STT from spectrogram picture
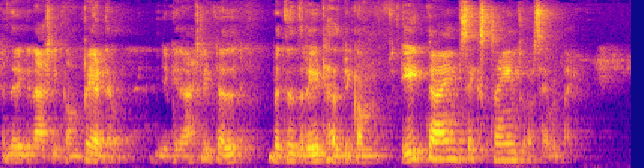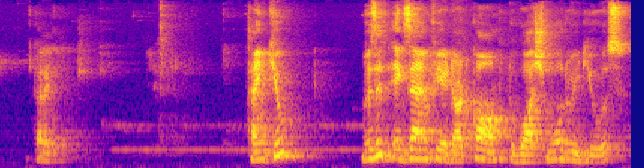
and then you can actually compare them you can actually tell whether the rate has become 8 times, 6 times or 7 times. Correct? Thank you. Visit examfear.com to watch more videos,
